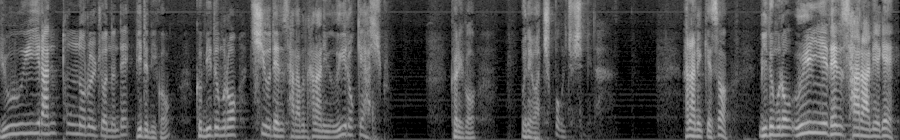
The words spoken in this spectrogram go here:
유일한 통로를 주었는데 믿음이고 그 믿음으로 치유된 사람은 하나님이 의롭게 하시고 그리고 은혜와 축복을 주십니다. 하나님께서 믿음으로 의인이 된 사람에게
